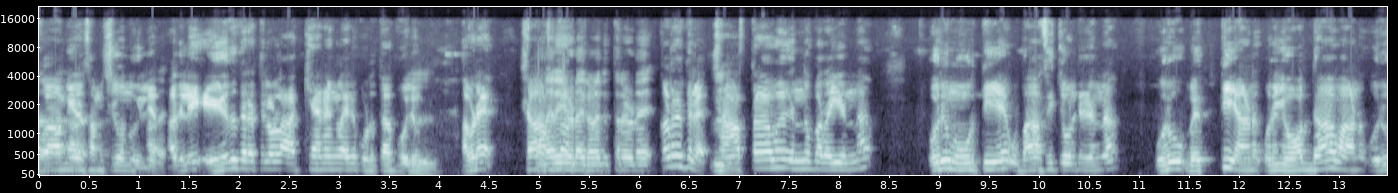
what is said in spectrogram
സ്വാമി സംശയമൊന്നുമില്ല. അതെ. അതിൽ ഏത് തരത്തിലുള്ള ആഖ്യാനങ്ങൾ അതിന് കൊടുത്താൽ പോലും അവിടെ കളറത്തില്ല ശാസ്താവ് എന്ന് പറയുന്ന ഒരു മൂർത്തിയെ ഉപാസിച്ചുകൊണ്ടിരുന്ന ഒരു വ്യക്തിയാണ് ഒരു യോദ്ധാവാണ് ഒരു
